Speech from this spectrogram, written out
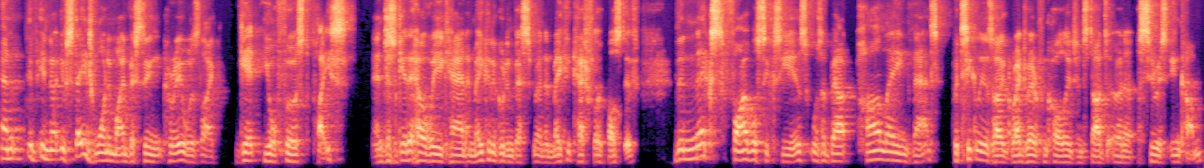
And if, you know, if stage one in my investing career was like get your first place and just get it however you can and make it a good investment and make it cash flow positive, the next five or six years was about parlaying that, particularly as I graduated from college and started to earn a, serious income,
